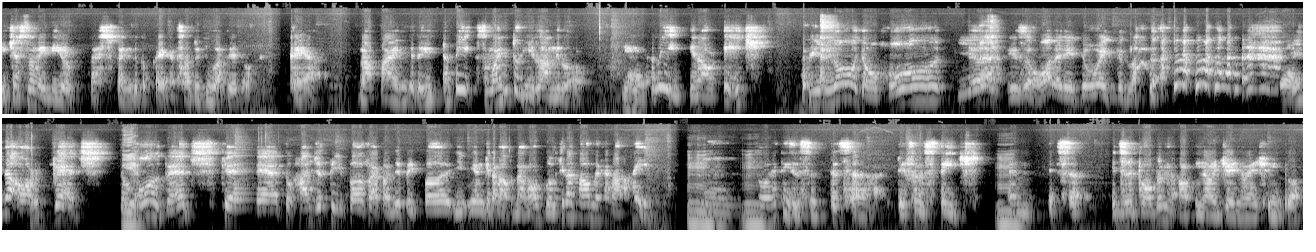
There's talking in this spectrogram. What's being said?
you just know maybe your best friend gitu kayak satu dua gitu kayak ngapain gitu. Tapi semuanya tuh hilang gitu loh. I mean, in our age, we know the whole year is what are they doing gitu loh. we know our batch, the Yeah. whole batch kayak 200 people, 500 people yang kita nggak pernah ngobrol, kita tahu mereka ngapain. Mm, mm, So I think it's a, that's a different stage, and it's a it's a problem of- in our generation gitu.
